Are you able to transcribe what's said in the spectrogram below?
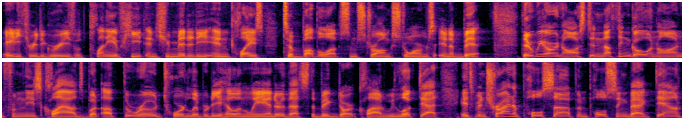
83 degrees with plenty of heat and humidity in place to bubble up some strong storms in a bit. There we are in Austin. Nothing going on from these clouds, but up the road toward Liberty Hill and Leander, that's the big dark cloud we looked at. It's been trying to pulse up and pulsing back down.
